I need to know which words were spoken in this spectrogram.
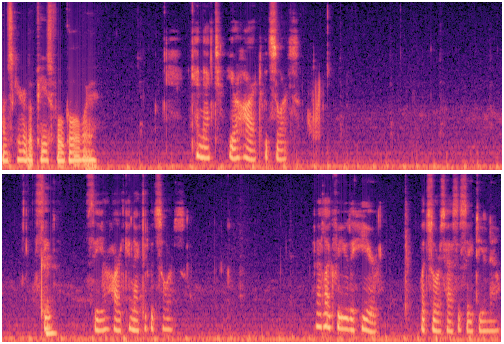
I'm scared the peace will go away. Connect your heart with Source. See, Okay. see your heart connected with Source. And I'd like for you to hear what Source has to say to you now.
